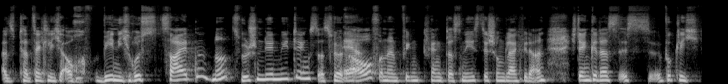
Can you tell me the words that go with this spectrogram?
also tatsächlich auch wenig Rüstzeiten ne, zwischen den Meetings. Das hört auf und dann fängt, fängt das nächste schon gleich wieder an. Ich denke, das ist wirklich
